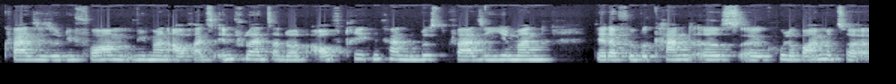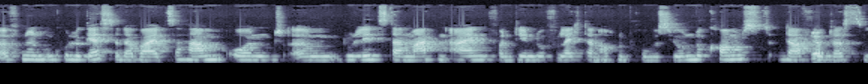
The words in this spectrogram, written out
quasi so die Form, wie man auch als Influencer dort auftreten kann. Du bist quasi jemand, der dafür bekannt ist, äh, coole Räume zu eröffnen und coole Gäste dabei zu haben. Und ähm, du lädst dann Marken ein, von denen du vielleicht dann auch eine Provision bekommst, dafür, ja. dass sie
